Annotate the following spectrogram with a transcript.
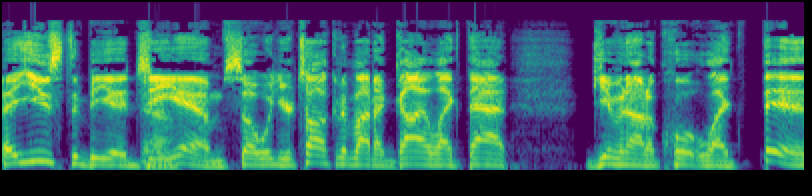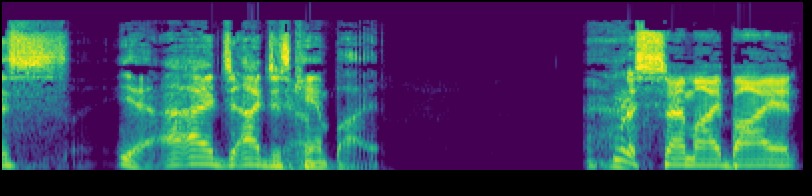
that used to be a GM. So when you're talking about a guy like that giving out a quote like this, yeah, I, I just can't buy it. I'm going to semi buy it.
